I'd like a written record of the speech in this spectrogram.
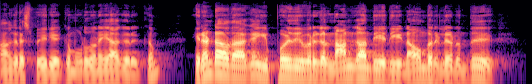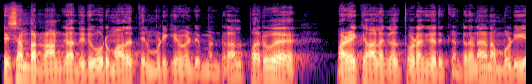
காங்கிரஸ் பேரியக்கம் உறுதுணையாக இருக்கும். இரண்டாவதாக இப்பொழுது இவர்கள் நான்காம் தேதி நவம்பரிலிருந்து டிசம்பர் நான்காம் தேதி ஒரு மாதத்தில் முடிக்க வேண்டும் என்றால் பருவ மழைக்காலங்கள் தொடங்க இருக்கின்றன. நம்முடைய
